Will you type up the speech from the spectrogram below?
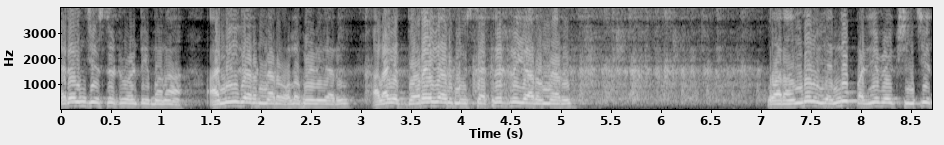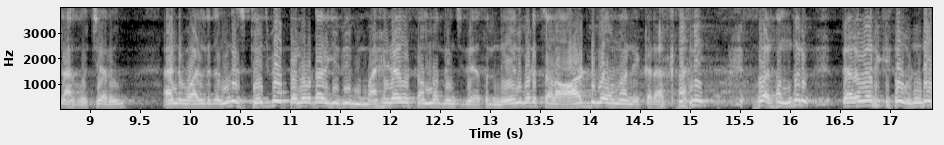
అరేంజ్ చేసినటువంటి మన అనిల్ గారు ఉన్నారు వల్లభేణి గారు. అలాగే దొరయ్య గారు మీ సెక్రటరీ గారు ఉన్నారు. వారందరూ ఇవన్నీ పర్యవేక్షించి నాకు వచ్చారు. అండ్ వాళ్ళందరూ స్టేజ్ మీద పిలవడానికి ఇది మహిళలకు సంబంధించింది అసలు నేను కూడా చాలా హార్డ్గా ఉన్నాను ఇక్కడ. కానీ వారందరూ తెర ఉండి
